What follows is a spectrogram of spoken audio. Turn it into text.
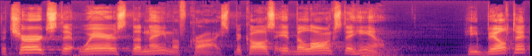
the church that wears the name of Christ because it belongs to Him. He built it,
